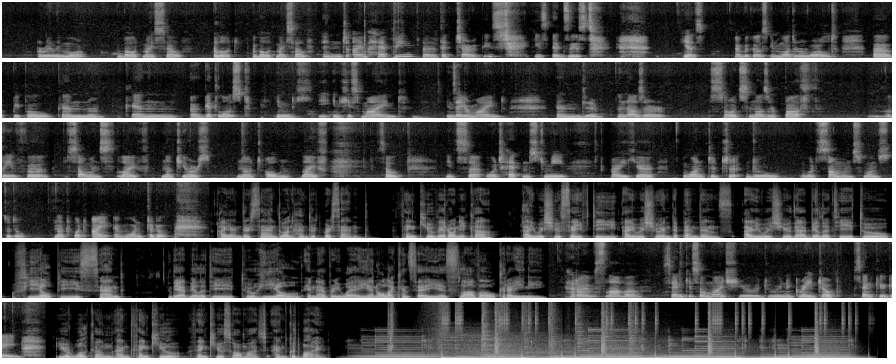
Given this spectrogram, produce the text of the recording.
really more about myself, a lot about myself, and I'm happy uh, that therapist is exist. yes, uh, because in modern world, uh, people can can uh, get lost in in his mind, in their mind, and uh, another thoughts, another path, live uh, someone's life, not yours, not own life. So it's uh, what happens to me. I uh, wanted to do what someone wants to do, not what I want to do. I understand 100%. Thank you, Veronika. I wish you safety. I wish you independence. I wish you the ability to feel peace and the ability to heal in every way. And all I can say is Slava Ukraini. Heroim Slava. Thank you so much. You're doing a great job. Thank you again. You're welcome and thank you. Thank you so much and goodbye.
